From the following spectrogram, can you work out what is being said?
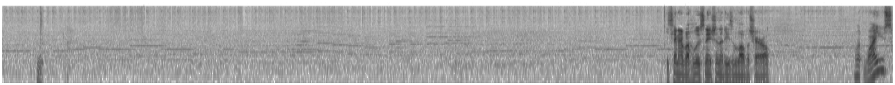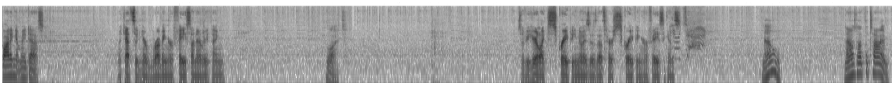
He's gonna have a hallucination that he's in love with Cheryl. What? Why are you swatting at my desk? My cat's sitting here rubbing her face on everything. What? So if you hear like scraping noises, that's her scraping her face against... No. Now's not the time.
